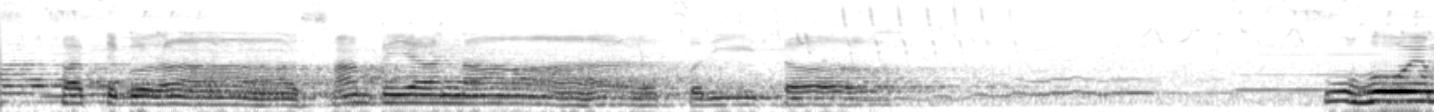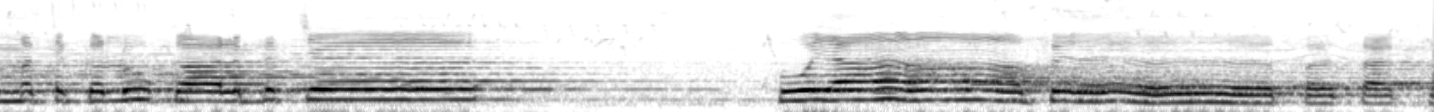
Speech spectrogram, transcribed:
ਸਤਿਗੁਰਾਂ ਸਾਂਭਿਆ ਨਾਲ ਪ੍ਰੀਤਾ। ਉਹ ਅਮਤ ਕਲੂ ਕਾਲ ਵਿੱਚ। ਹੋਇਆ ਫਿਰ ਪ੍ਰਤੱਖ।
